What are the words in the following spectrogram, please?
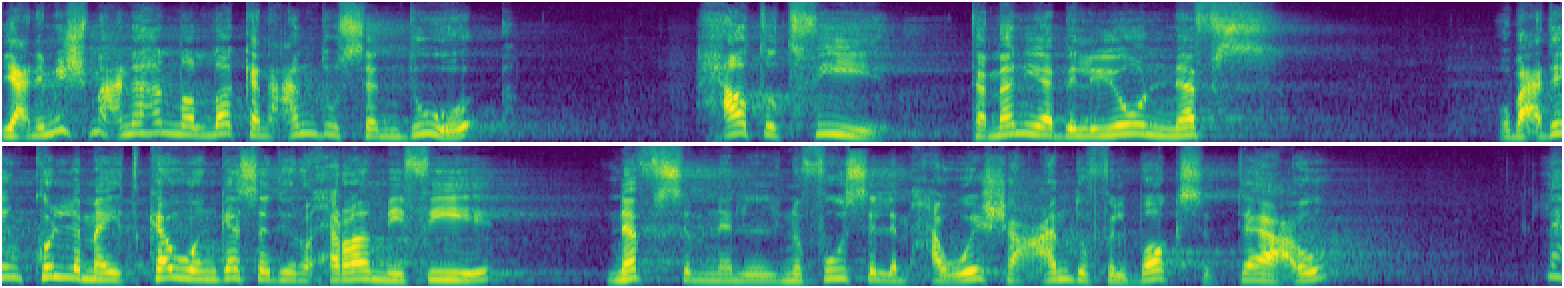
يعني مش معناها إن الله كان عنده صندوق حاطط فيه 8 بليون نفس وبعدين كل ما يتكون جسد يروح رامي فيه نفس من النفوس اللي محوشة عنده في البوكس بتاعه لا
